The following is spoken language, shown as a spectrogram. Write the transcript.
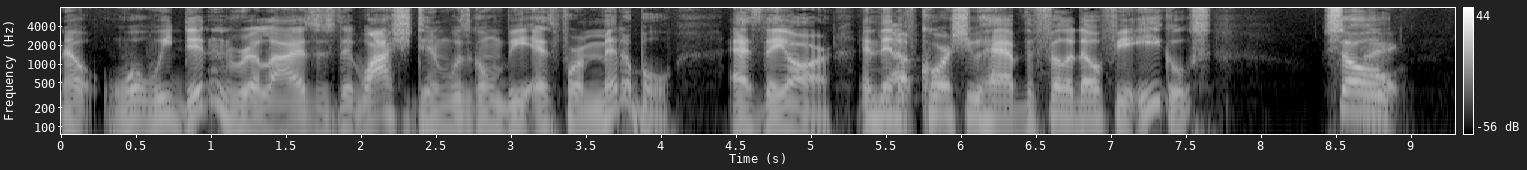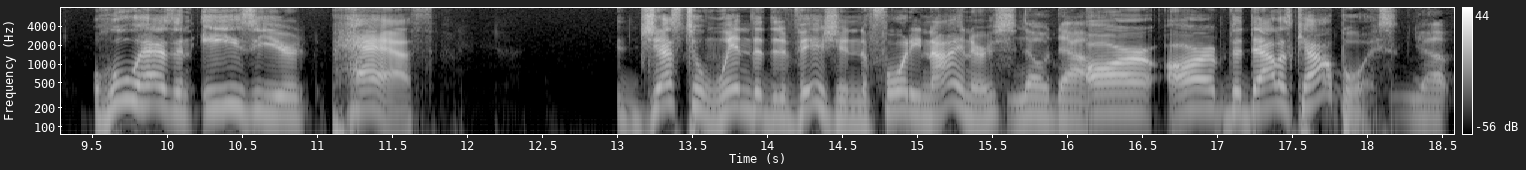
Now, what we didn't realize is that Washington was going to be as formidable as they are. And then, yep. of course, you have the Philadelphia Eagles. So, right. who has an easier path just to win the division? The 49ers, no doubt, are are the Dallas Cowboys. Yep,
